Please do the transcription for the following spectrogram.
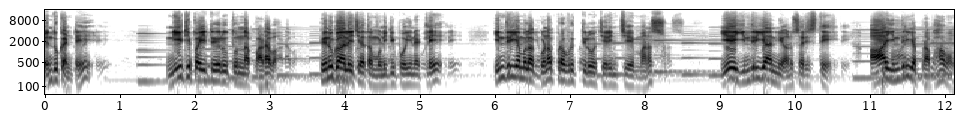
ఎందుకంటే నీటిపై తేలుతున్న పడవ పెనుగాలి చేత మునిగిపోయినట్లే ఇంద్రియముల గుణప్రవృత్తిలో చెరించే మనస్సు. ఏ ఇంద్రియాన్ని అనుసరిస్తే ఆ ఇంద్రియ ప్రభావం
